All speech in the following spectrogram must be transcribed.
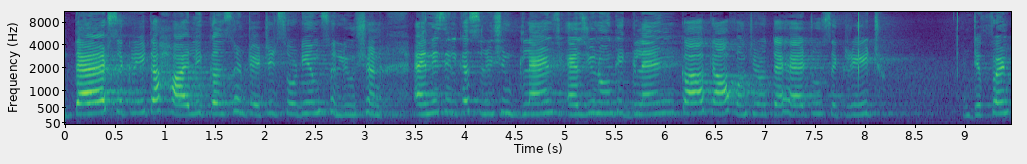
that secrete a highly concentrated sodium solution. NaCl का solution glands, as you know कि gland का क्या फ़ंक्शन होता है? टू secrete डिफरेंट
